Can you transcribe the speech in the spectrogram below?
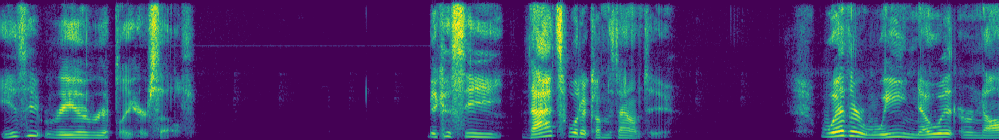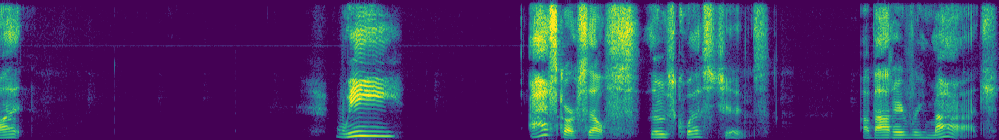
Is it Rhea Ripley herself? Because, see, that's what it comes down to. Whether we know it or not, we ask ourselves those questions about every match.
